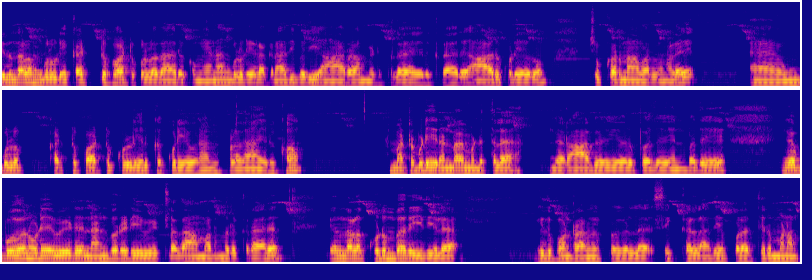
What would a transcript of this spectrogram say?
இருந்தாலும் உங்களுடைய கட்டுப்பாட்டுக்குள்ளே தான் இருக்கும். ஏன்னா உங்களுடைய லக்னாதிபதி ஆறாம் இடத்துல இருக்கிறாரு. ஆறு கூடையவரும் சுக்கரனாக வர்றதுனாலே உங்களுக்கு கட்டுப்பாட்டுக்குள் இருக்கக்கூடிய ஒரு அமைப்பில் தான் இருக்கும். மற்றபடி ரெண்டாம் இடத்துல இங்கே ராகு இருப்பது என்பது இங்கே புதனுடைய வீடு நண்பருடைய வீட்டில் தான் அமர்ந்திருக்கிறாரு. இருந்தாலும் குடும்ப ரீதியில் இது போன்ற அமைப்புகளில் சிக்கல் அதே போல் திருமணம்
